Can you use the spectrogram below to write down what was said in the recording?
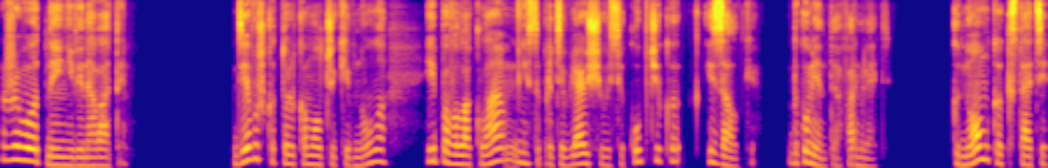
Животные не виноваты. Девушка только молча кивнула и поволокла несопротивляющегося купчика к изалке, документы оформлять. Гномка, кстати,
